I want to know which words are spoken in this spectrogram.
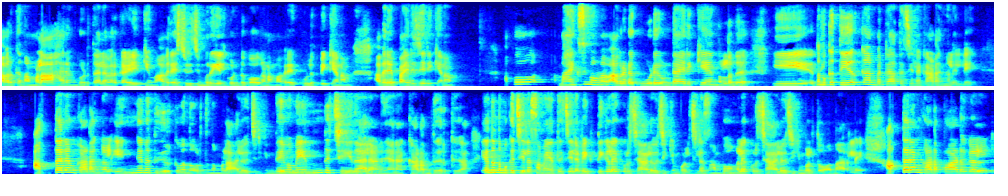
അവർക്ക് നമ്മൾ ആഹാരം കൊടുത്താൽ അവർ കഴിക്കും അവരെ ശുചിമുറിയിൽ കൊണ്ടുപോകണം അവരെ കുളിപ്പിക്കണം അവരെ പരിചരിക്കണം. അപ്പോൾ മാക്സിമം അവരുടെ കൂടെ ഉണ്ടായിരിക്കുക എന്നുള്ളത് ഈ നമുക്ക് തീർക്കാൻ പറ്റാത്ത ചില കടങ്ങളില്ലേ? അത്തരം കടങ്ങൾ എങ്ങനെ തീർക്കുമെന്നോർത്ത് നമ്മൾ ആലോചിച്ചിരിക്കും. ദൈവമേ എന്ത് ചെയ്താലാണ് ഞാൻ ആ കടം തീർക്കുക? എന്ന് നമുക്ക് ചില സമയത്ത് ചില വ്യക്തികളെക്കുറിച്ച് ആലോചിക്കുമ്പോൾ ചില സംഭവങ്ങളെക്കുറിച്ച് ആലോചിക്കുമ്പോൾ തോന്നാറില്ലേ? അത്തരം കടപ്പാടുകൾ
